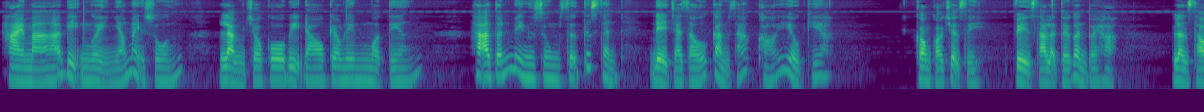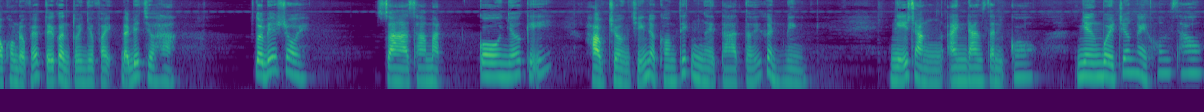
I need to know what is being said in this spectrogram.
Hai má bị người nhéo mạnh xuống, làm cho cô bị đau kêu lên một tiếng. Hạ Tuấn Bình dùng sự tức giận để che giấu cảm giác khó hiểu kia. Không có chuyện gì, vì sao lại tới gần tôi hả? Lần sau không được phép tới gần tôi như vậy, đã biết chưa hả? Tôi biết rồi. Xoa xa mặt, cô nhớ kỹ, học trường chính là không thích người ta tới gần mình. Nghĩ rằng anh đang giận cô, nhưng buổi trưa ngày hôm sau,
